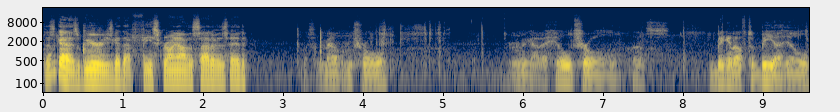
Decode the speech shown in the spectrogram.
This guy is weird. He's got that face growing out of the side of his head. That's a mountain troll. And we got a hill troll. That's big enough to be a hill.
